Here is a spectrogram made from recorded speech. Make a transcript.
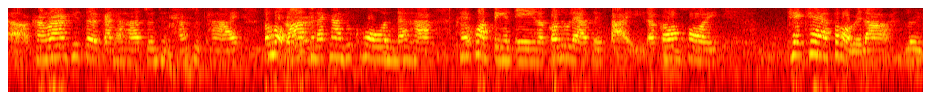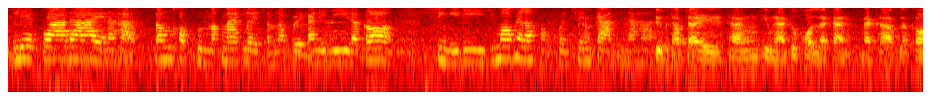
เอ่อครั้งแรกที่เจอกันนะคะ จนถึงครั้งสุดท้าย ต้องบอกว่าใช่พนักงานทุกคนนะคะ ให้ความเป็นกันเองแล้วก็ดูแลเอาใจใส่แล้วก็คอย เทคแคร์ตลอดเวลาเลยก็เรียกว่าได้นะคะ ต้องขอบคุณมาก ๆ เลยสำหรับบริการดีๆ แล้วก็สิ่งดีๆที่มอบให้เราสองคนเช่นกันนะคะ คือประทับใจทั้งทีมงานทุกคนแล้วกันนะครับ แล้วก็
